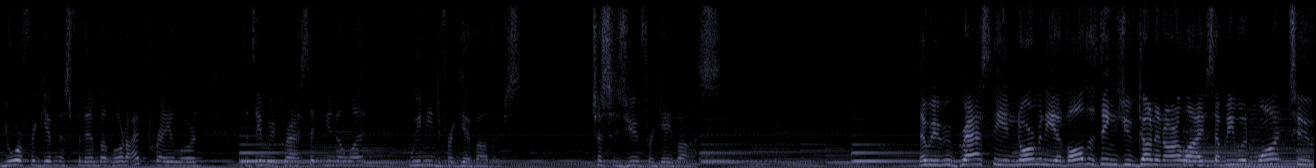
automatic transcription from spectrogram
your forgiveness for them. But Lord, I pray, Lord, that they would grasp that, you know what? We need to forgive others, just as you forgave us that we would grasp the enormity of all the things you've done in our lives, that we would want to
